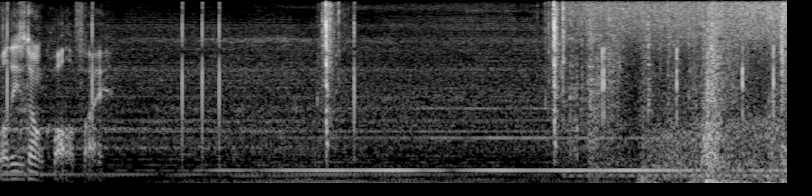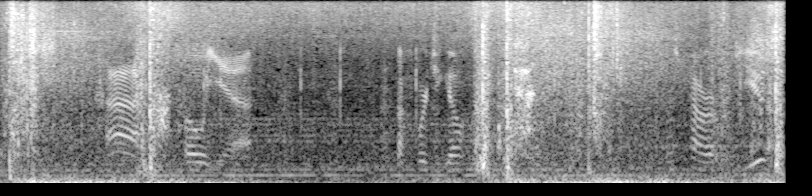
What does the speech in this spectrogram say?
Well, these don't qualify. Ah, oh yeah. Oh, where'd you go? Those power ups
